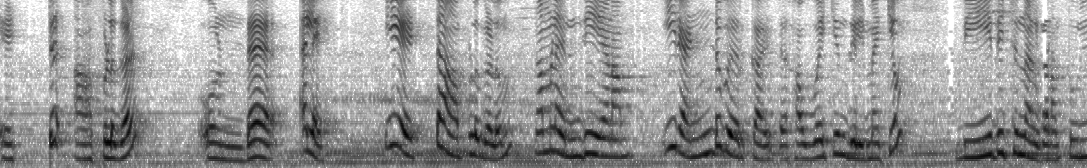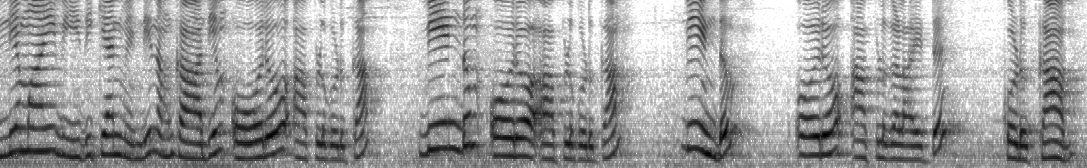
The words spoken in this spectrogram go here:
എട്ട് ആപ്പിളുകൾ ഉണ്ട്. അല്ലേ? ഈ എട്ട് ആപ്പിളുകളും നമ്മൾ എന്ത് ചെയ്യണം? ഈ രണ്ട് പേർക്കായിട്ട് ഹൗവയ്ക്കും ദിൽമയ്ക്കും വീതിച്ച് നൽകണം. തുല്യമായി വീതിക്കാൻ വേണ്ടി നമുക്ക് ആദ്യം ഓരോ ആപ്പിൾ കൊടുക്കാം. വീണ്ടും ഓരോ ആപ്പിൾ കൊടുക്കാം. വീണ്ടും ഓരോ ആപ്പിളുകളായിട്ട് കൊടുക്കാം.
